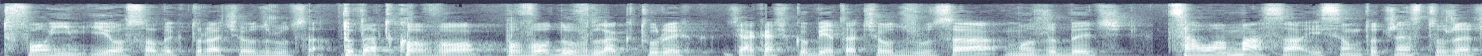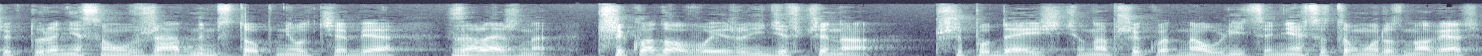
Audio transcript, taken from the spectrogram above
Twoim i osoby, która Cię odrzuca. Dodatkowo, powodów, dla których jakaś kobieta Cię odrzuca, może być cała masa i są to często rzeczy, które nie są w żadnym stopniu od Ciebie zależne. Przykładowo, jeżeli dziewczyna przy podejściu, na przykład na ulicy, nie chce z tobą rozmawiać,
